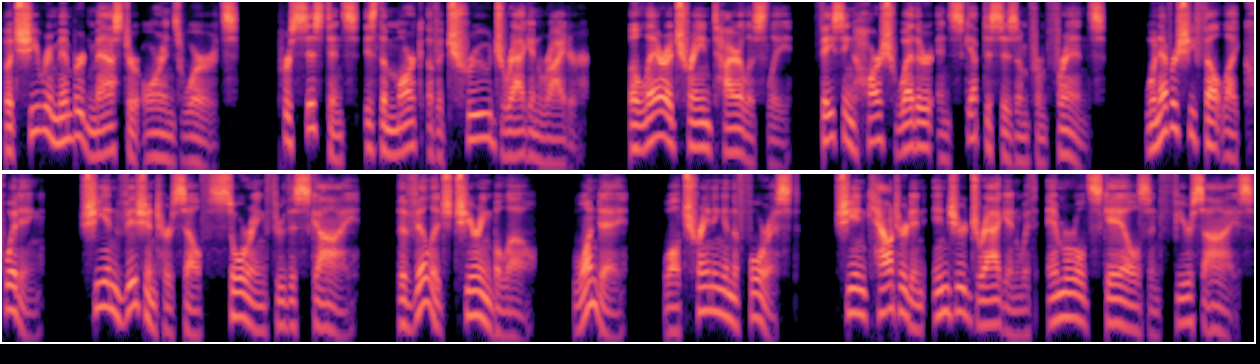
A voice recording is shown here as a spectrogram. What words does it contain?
But she remembered Master Orin's words. Persistence is the mark of a true dragon rider. Elara trained tirelessly, facing harsh weather and skepticism from friends. Whenever she felt like quitting, she envisioned herself soaring through the sky, the village cheering below. One day, while training in the forest, she encountered an injured dragon with emerald scales and fierce eyes.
